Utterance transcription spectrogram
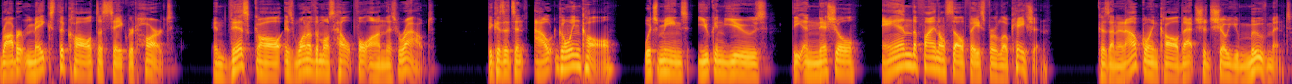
Robert makes the call to Sacred Heart. And this call is one of the most helpful on this route because it's an outgoing call, which means you can use the initial and the final cell face for location. Because on an outgoing call, that should show you movement.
